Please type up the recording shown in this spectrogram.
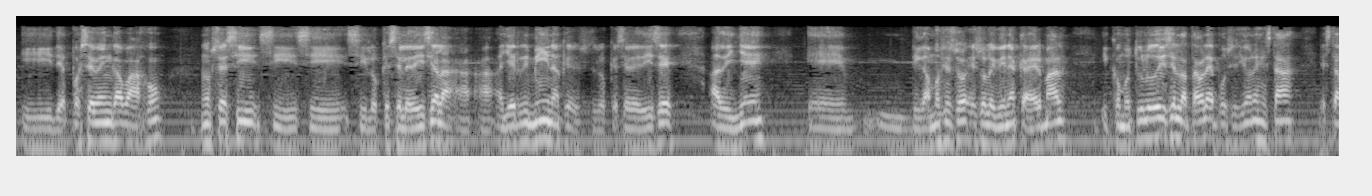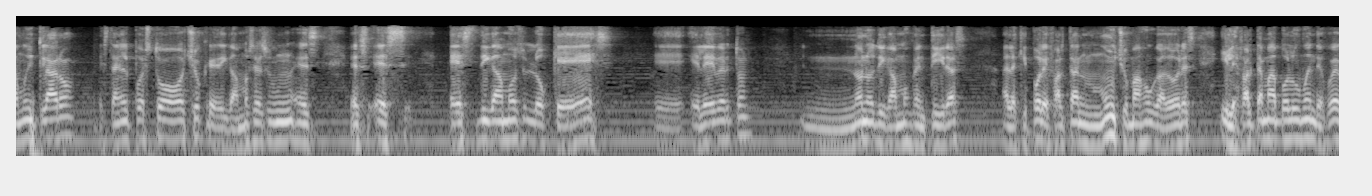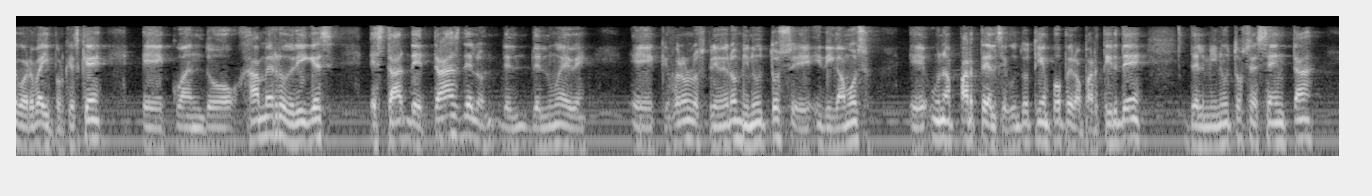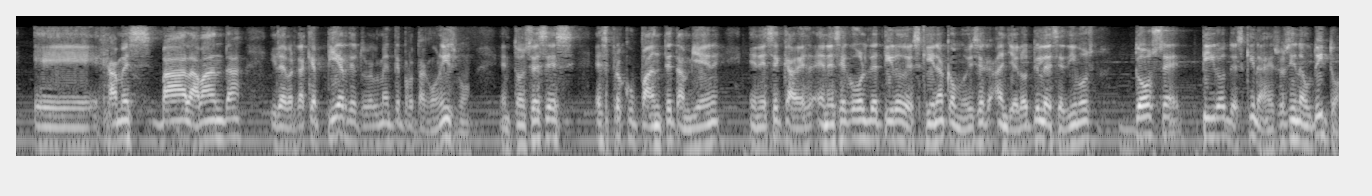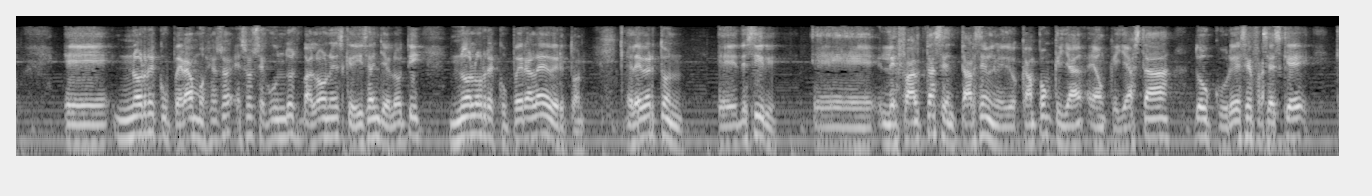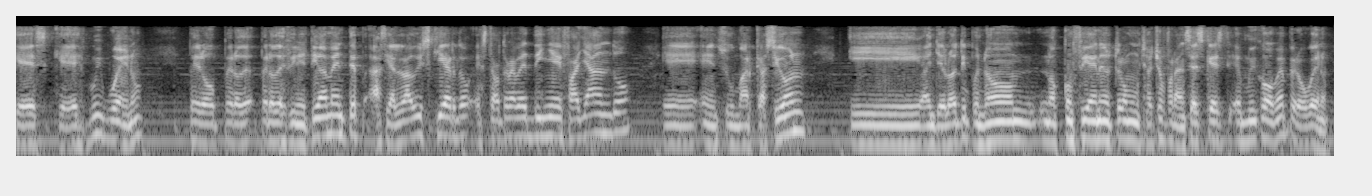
y después se venga abajo no sé si, si, si, si lo que se le dice a, la, a, Jerry Mina, que es lo que se le dice a Diñé, eh, digamos eso, eso le viene a caer mal. Y como tú lo dices, la tabla de posiciones está, está muy claro, está en el puesto 8, que digamos es un, es, es, es, es digamos lo que es eh, el Everton. No nos digamos mentiras al equipo le faltan mucho más jugadores y le falta más volumen de juego, Herbey, porque es que eh, cuando James Rodríguez está detrás de del, del 9, eh, que fueron los primeros minutos eh, y digamos una parte del segundo tiempo, pero a partir de, del minuto 60 James va a la banda y la verdad que pierde totalmente protagonismo. Entonces es, es preocupante también en ese, en ese gol de tiro de esquina, como dice Angelotti, le cedimos 12 tiros de esquina, eso es inaudito. no recuperamos esos segundos balones que dice Angelotti, no los recupera el Everton. El Everton es decir, eh, le falta sentarse en el mediocampo, aunque ya, aunque ya está Doucouré, ese francés que, que, es, que es muy bueno, pero, pero, pero definitivamente hacia el lado izquierdo está otra vez Diñé fallando eh, en su marcación y Angelotti pues no, no confía en otro muchacho francés que es, muy joven, pero bueno,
